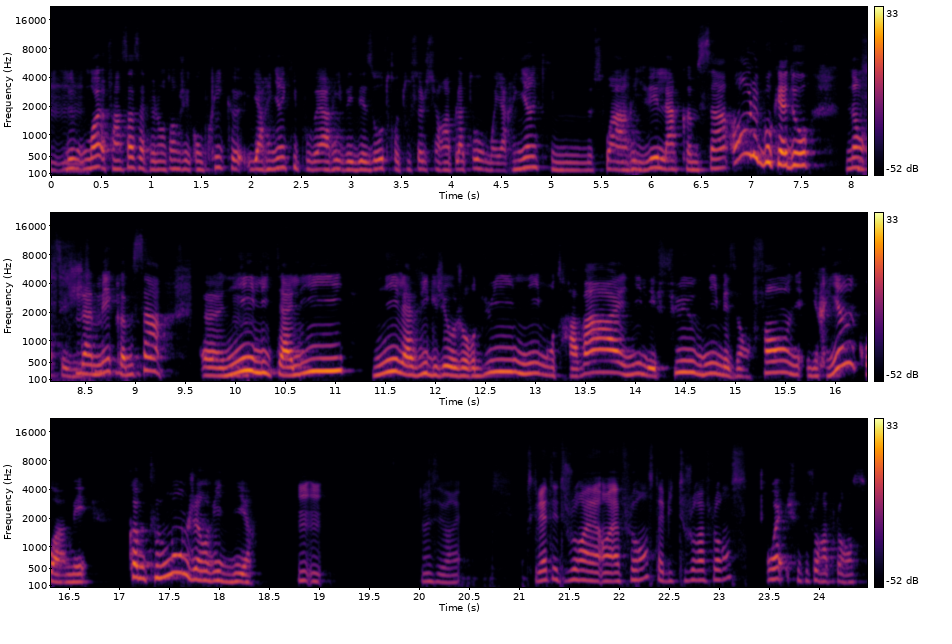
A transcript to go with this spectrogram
mm, De- mm. moi, enfin ça, ça fait longtemps que j'ai compris qu'il n'y a rien qui pouvait arriver des autres tout seul sur un plateau. Moi, il n'y a rien qui me soit arrivé là comme ça. Oh, le beau cadeau Non, c'est jamais comme ça. Euh, ni l'Italie, ni la vie que j'ai aujourd'hui, ni mon travail, ni les fugues, ni mes enfants, ni, ni rien quoi. Mais comme tout le monde, j'ai envie de dire. Ouais, c'est vrai. Parce que là, tu es toujours à, à Florence, tu habites toujours à Florence? Ouais, je suis toujours à Florence.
